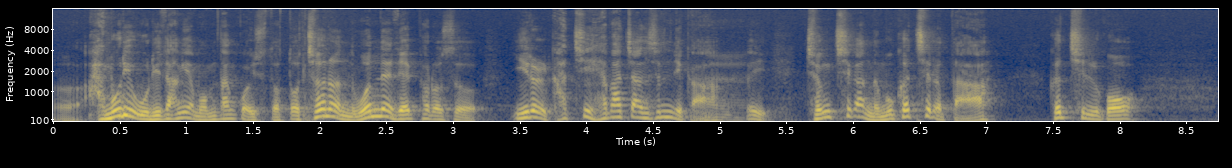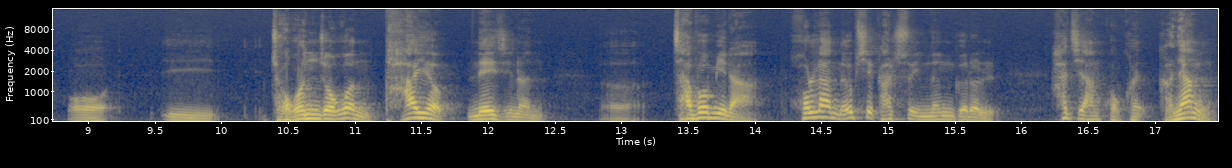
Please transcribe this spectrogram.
어, 아무리 우리 당에 몸담고 있어도 또 저는 원내대표로서 일을 같이 해봤지 않습니까? 이 정치가 너무 거칠었다. 거칠고, 어, 이 조곤조곤 타협 내지는 어, 자범이나 혼란 없이 갈 수 있는 거를 하지 않고 그- 그냥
